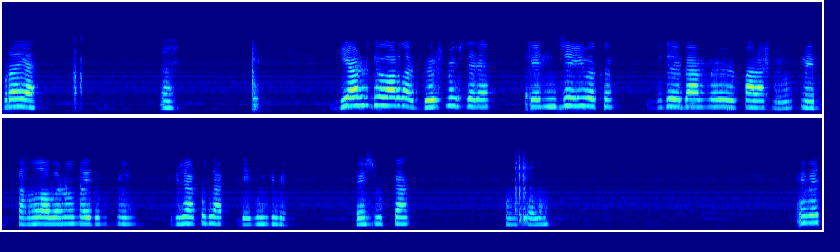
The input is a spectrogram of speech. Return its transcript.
Buraya. Heh. Diğer videolarda görüşmek üzere. Kendinize iyi bakın. Videoyu beğenmeyi ve paylaşmayı unutmayın. Kanala abone olmayı unutmayın. Güzel kızlar dediğim gibi Facebook'tan konuşalım. Evet.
